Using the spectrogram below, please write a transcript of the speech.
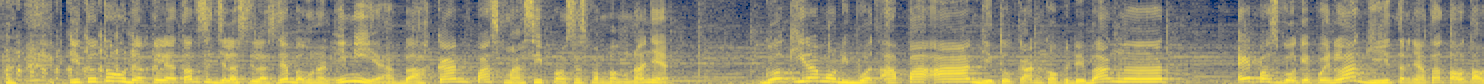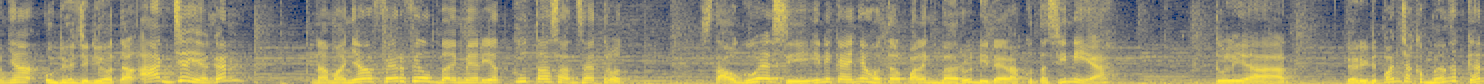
itu tuh udah kelihatan sejelas-jelasnya bangunan ini ya, bahkan pas masih proses pembangunannya. Gua kira mau dibuat apaan gitu kan, kok gede banget. Eh pas gua kepoin lagi, ternyata tahu-taunya udah jadi hotel aja ya kan? Namanya Fairfield by Marriott Kuta Sunset Road. Setahu gue sih, ini kayaknya hotel paling baru di daerah Kuta sini ya. Tuh lihat, dari depan cakep banget kan?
